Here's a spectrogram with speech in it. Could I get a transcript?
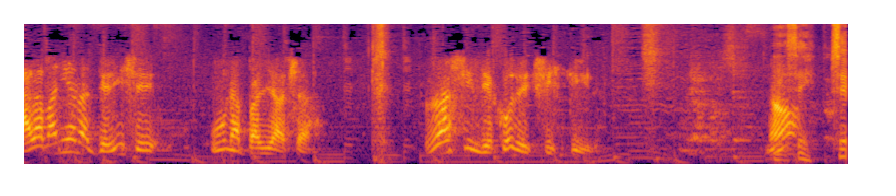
A la mañana te dice una payasa. Racing dejó de existir. ¿no? Sí. Sí.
